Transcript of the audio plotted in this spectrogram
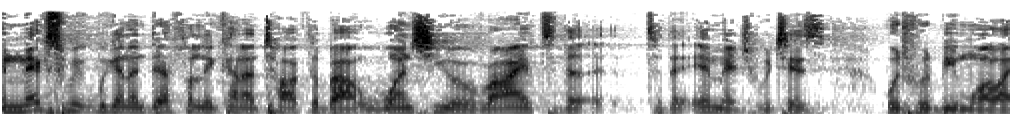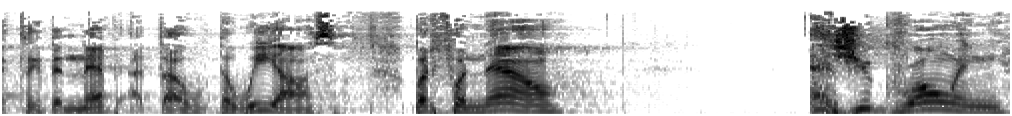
And next week we're going to definitely kind of talk about once you arrive to the to the image, which is which would be more likely the neb the the huios. But for now, as you're growing,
